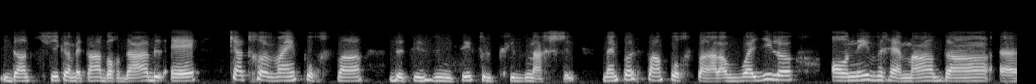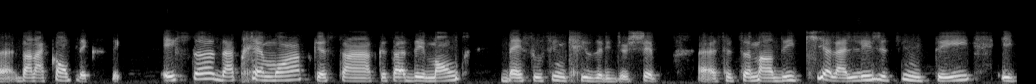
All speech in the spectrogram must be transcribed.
identifié comme étant abordable, est 80% de tes unités sous le prix du marché. Même pas 100% Alors, vous voyez, là, on est vraiment dans, euh, dans la complexité. Et ça, d'après moi, ce que ça, ce que ça démontre, ben, c'est aussi une crise de leadership. Euh, c'est de se demander qui a la légitimité et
